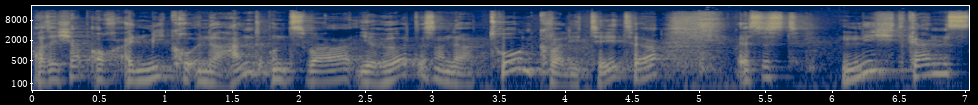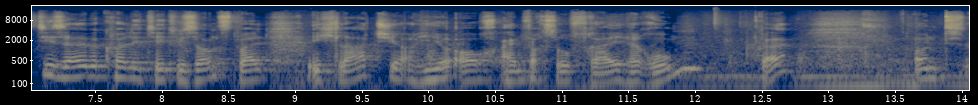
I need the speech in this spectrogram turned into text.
Also ich habe auch ein Mikro in der Hand und zwar, ihr hört es an der Tonqualität. Ja. Es ist nicht ganz dieselbe Qualität wie sonst, weil ich latsche ja hier auch einfach so frei herum. Ja. Und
